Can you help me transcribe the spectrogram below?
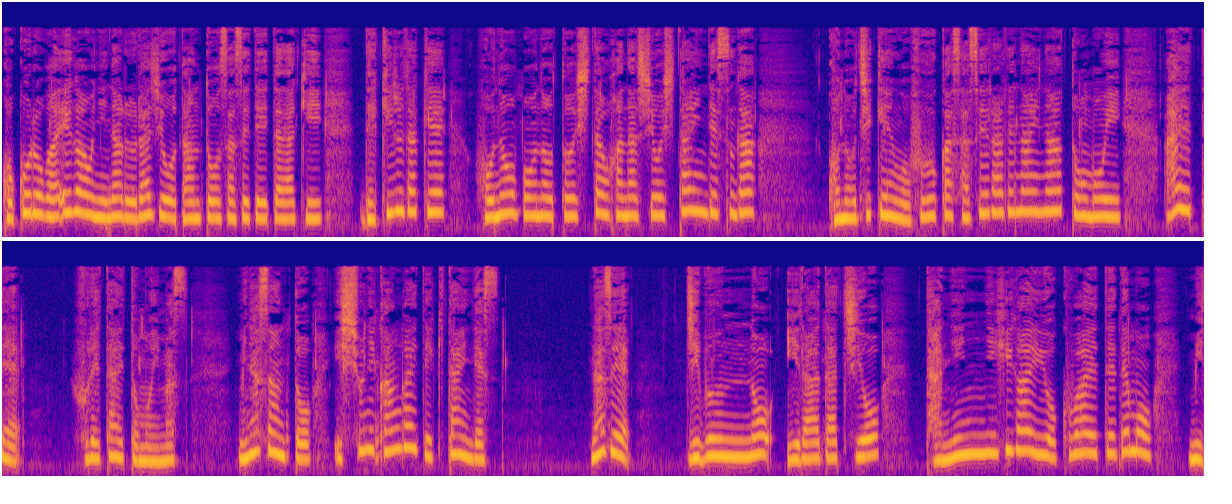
心が笑顔になるラジオを担当させていただき、できるだけほのぼのとしたお話をしたいんですが、この事件を風化させられないなと思い、あえて触れたいと思います。皆さんと一緒に考えていきたいんです。なぜ自分の苛立ちを他人に被害を加えてでも道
